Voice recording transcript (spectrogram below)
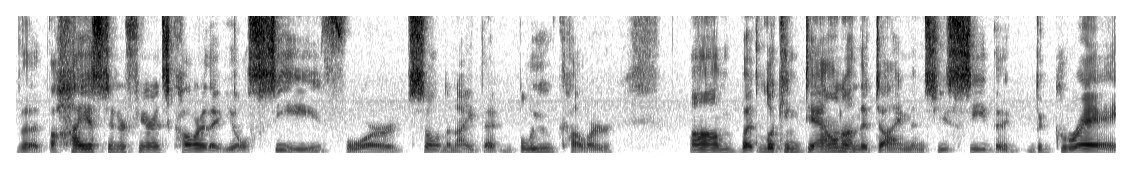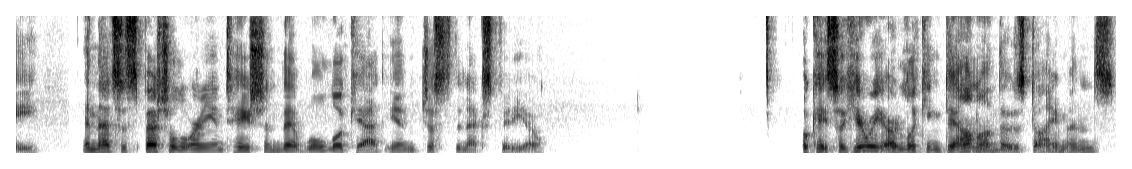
the, the highest interference color that you'll see for sillimanite, that blue color, um, but looking down on the diamonds you see the, the gray and that's a special orientation that we'll look at in just the next video. Okay, so here we are looking down on those diamonds,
